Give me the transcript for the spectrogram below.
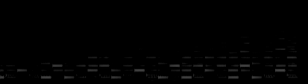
Thank you.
